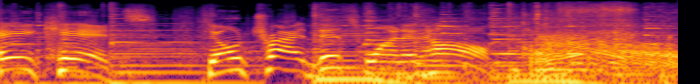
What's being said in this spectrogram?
Hey kids, don't try this one at home.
